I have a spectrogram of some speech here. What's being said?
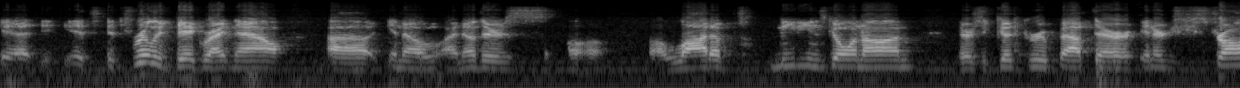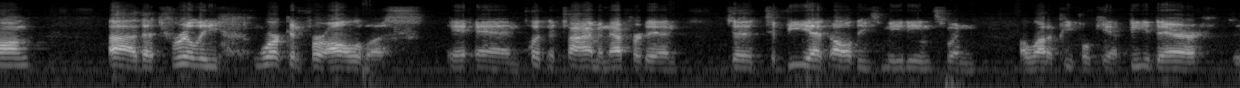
it's it's really big right now. Uh, you know, I know there's a, a, lot of meetings going on. There's a good group out there, Energy Strong, uh, that's really working for all of us and, and, putting the time and effort in to, to be at all these meetings when a lot of people can't be there to,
